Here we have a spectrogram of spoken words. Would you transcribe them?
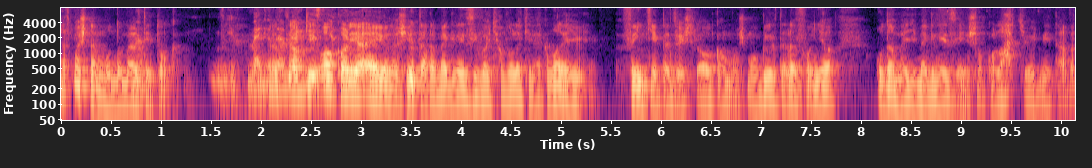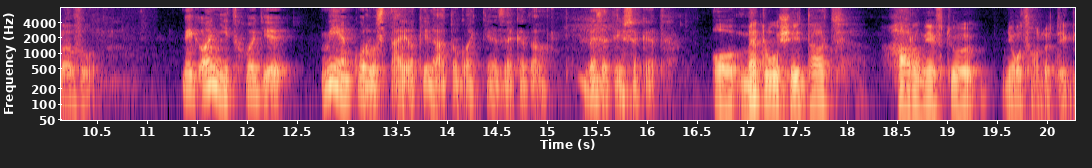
Ezt most nem mondom el titok. Hát, aki akarja, eljön a sétára, megnézi, vagy ha valakinek van egy fényképezésre alkalmas mobiltelefonja, oda megy, megnézi, és akkor látja, hogy mit ábrázol. Még annyit, hogy milyen korosztály, aki látogatja ezeket a vezetéseket? A metrósétát három évtől 85-ig.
